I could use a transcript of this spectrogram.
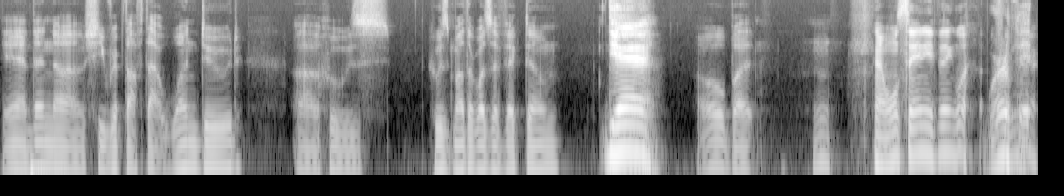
Yeah, and then uh, she ripped off that one dude uh, whose whose mother was a victim. Yeah. Oh, but hmm, I won't say anything. Worth it.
